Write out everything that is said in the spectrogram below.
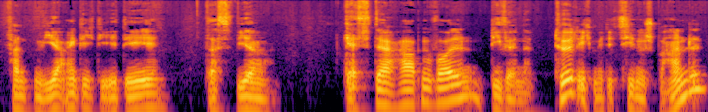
fanden wir eigentlich die Idee, dass wir Gäste haben wollen, die wir natürlich medizinisch behandeln,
